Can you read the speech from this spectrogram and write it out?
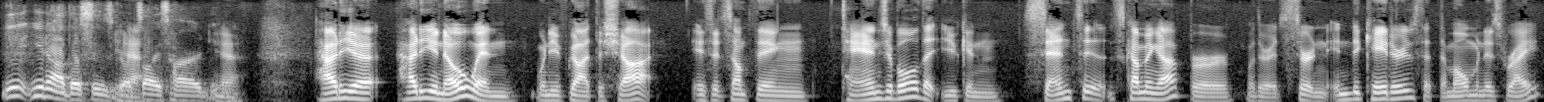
You, you know how those things go. Yeah. It's always hard. yeah. Know? How do you how do you know when when you've got the shot? Is it something tangible that you can sense it's coming up, or whether it's certain indicators that the moment is right,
